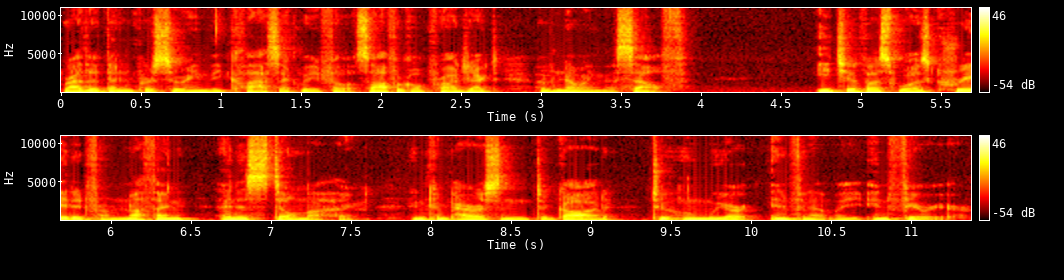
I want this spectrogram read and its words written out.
rather than pursuing the classically philosophical project of knowing the self. Each of us was created from nothing and is still nothing, in comparison to God, to whom we are infinitely inferior.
